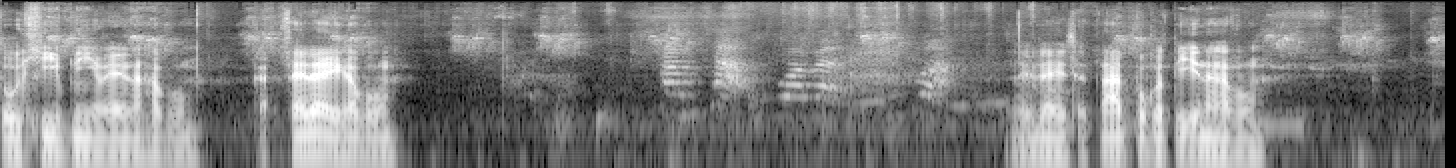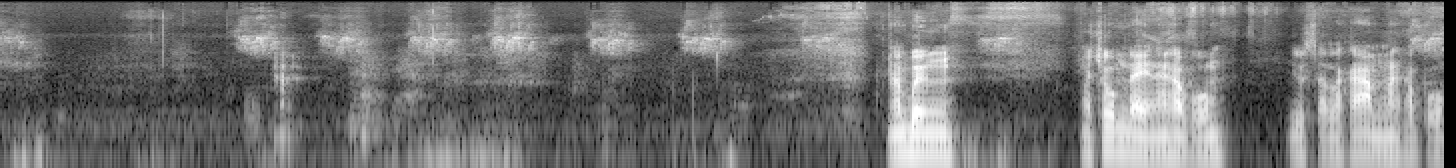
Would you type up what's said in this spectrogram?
ตัวขีบนี่ไว้นะครับผมใช้ได้ครับผมเลยได้สตาร์ทปกตินะครับผมมาเบิงมาชมได้นะครับผม อยู่สารคามนะครับผม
